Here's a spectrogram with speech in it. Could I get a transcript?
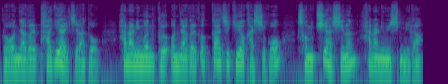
그 언약을 파기할지라도 하나님은 그 언약을 끝까지 기억하시고 성취하시는 하나님이십니다.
